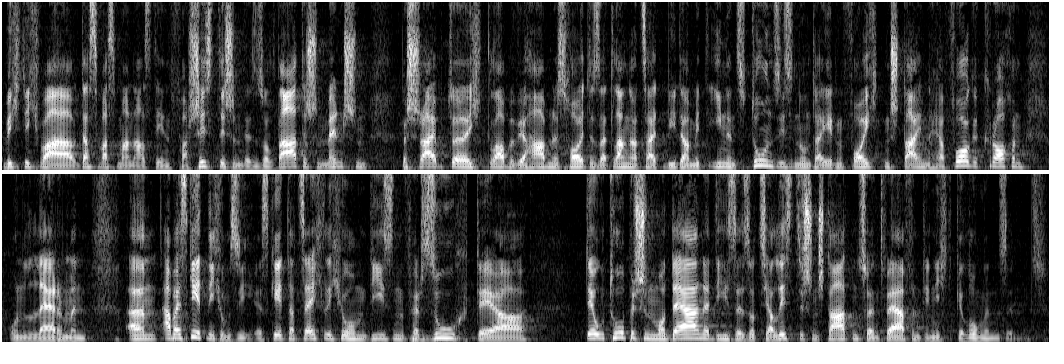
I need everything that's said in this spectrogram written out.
wichtig war, das, was man als den faschistischen, den soldatischen Menschen beschreibt. Äh, ich glaube, wir haben es heute seit langer Zeit wieder mit ihnen zu tun. Sie sind unter ihren feuchten Steinen hervorgekrochen und lärmen. Ähm, aber es geht nicht um sie. Es geht tatsächlich um diesen Versuch der, der utopischen Moderne, diese sozialistischen Staaten zu entwerfen, die nicht gelungen sind.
